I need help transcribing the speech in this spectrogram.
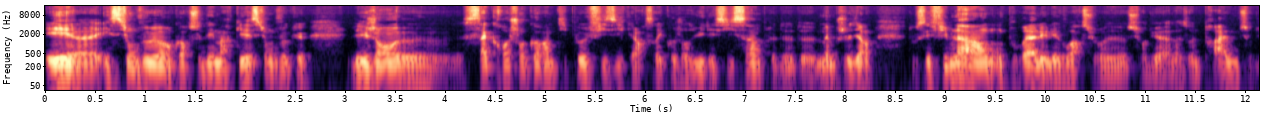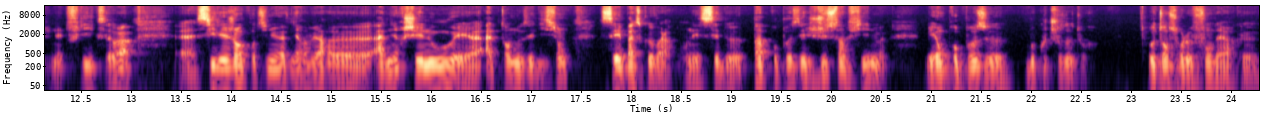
Et, et si on veut encore se démarquer, si on veut que les gens euh, s'accrochent encore un petit peu au physique. Alors c'est vrai qu'aujourd'hui il est si simple de, même je veux dire tous ces films là, hein, on pourrait aller les voir sur euh, sur du Amazon Prime, sur du Netflix, voilà. Euh, si les gens continuent à venir vers à venir chez nous et attendre nos éditions, c'est parce que voilà, on essaie de pas proposer juste un film, mais on propose beaucoup de choses autour, autant sur le fond d'ailleurs que,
